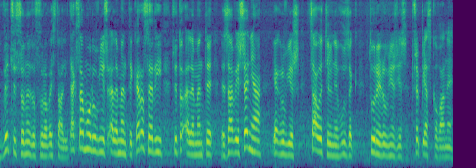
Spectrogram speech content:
wyczyszczone do surowej stali. Tak samo również elementy karoserii, czy to elementy zawieszenia, jak również cały tylny wózek, który również jest przepiaskowany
